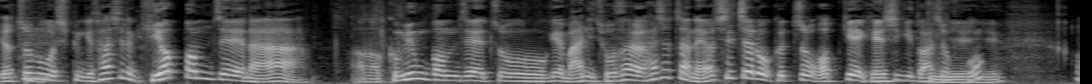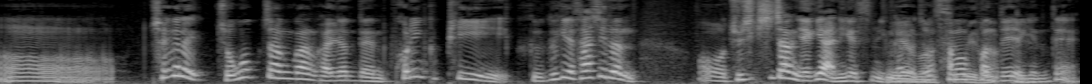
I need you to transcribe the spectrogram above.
여쭤보고 싶은 게 사실은 기업 범죄나 어, 금융 범죄 쪽에 많이 조사를 하셨잖아요. 실제로 그쪽 업계에 계시기도 하셨고, 예, 예. 어, 최근에 조국 장관 관련된 코링크피 그 그게 사실은 어, 주식시장 얘기 아니겠습니까? 예, 그죠? 사모펀드 얘기인데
